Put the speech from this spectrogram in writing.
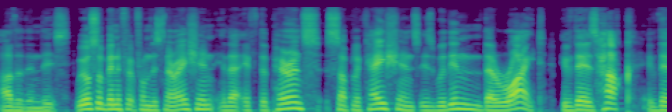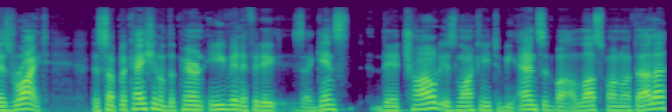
other than this. We also benefit from this narration that if the parent's supplications is within the right, if there's haqq, if there's right, the supplication of the parent, even if it is against their child, is likely to be answered by Allah subhanahu wa ta'ala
